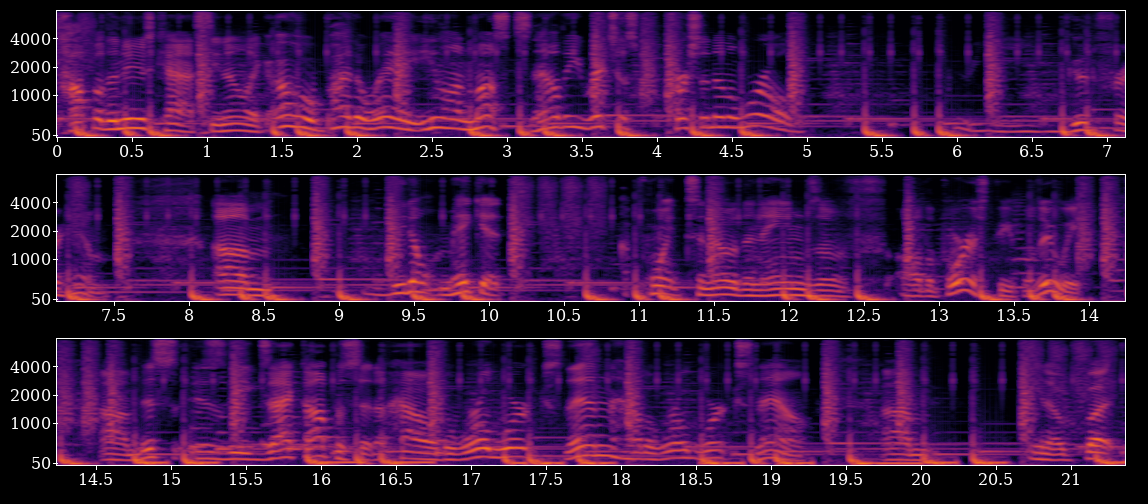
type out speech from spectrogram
top of the newscast, you know, like, oh, by the way, Elon Musk's now the richest person in the world. Good for him. Um, we don't make it a point to know the names of all the poorest people, do we? Um, this is the exact opposite of how the world works then, how the world works now. Um, you know, but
